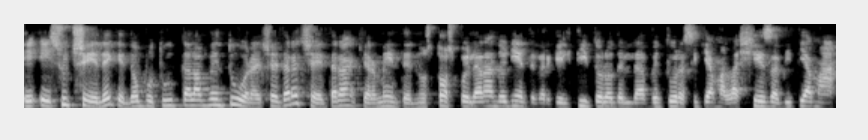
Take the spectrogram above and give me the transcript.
e, e, succede che dopo tutta l'avventura, eccetera, eccetera, chiaramente non sto spoilerando niente perché il titolo dell'avventura si chiama L'ascesa di Tiamat,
